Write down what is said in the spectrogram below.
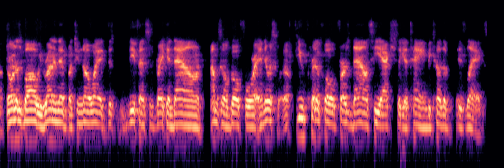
I'm throwing this ball, we're running it, but you know what? This defense is breaking down. I'm just gonna go for it. And there was a few critical first downs he actually attained because of his legs.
